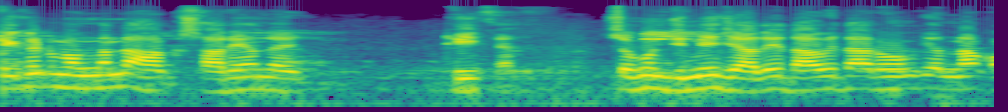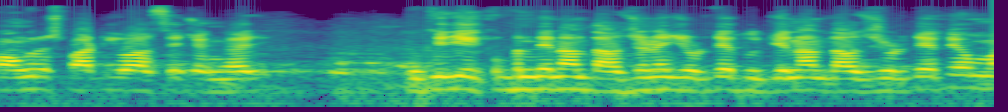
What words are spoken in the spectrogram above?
ਟਿਕਟ ਮੰਗਣ ਦਾ ਹੱਕ ਸਾਰਿਆਂ ਦਾ ਹੈ ਜੀ, ਠੀਕ ਹੈ। ਸਗੋਂ ਜਿੰਨੇ ਜ਼ਿਆਦਾ ਦਾਅਵੇਦਾਰ ਹੋਣਗੇ, ਉਹਨਾਂ ਕਾਂਗਰਸ ਪਾਰਟੀ ਵਾਸਤੇ ਚੰਗਾ ਹੈ ਜੀ। ਕਿਉਂਕਿ ਜੇ ਇੱਕ ਬੰਦੇ ਨਾਲ 10 ਜਣੇ ਜੁੜਦੇ ਦੂਜੇ ਨਾਲ 10 ਜੁੜਦੇ ਤੇ ਉਹ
